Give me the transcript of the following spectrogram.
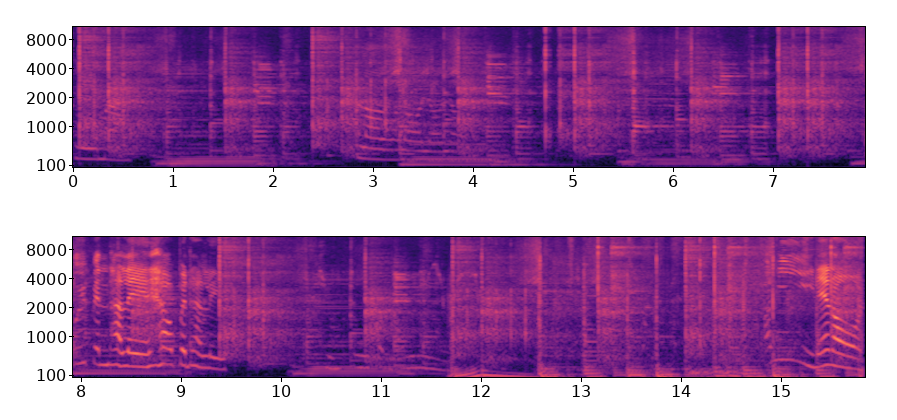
เคยมารอรอรอรอรออุ้ยเป็นทะเลแล้วเป็นทะเล น่นอน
